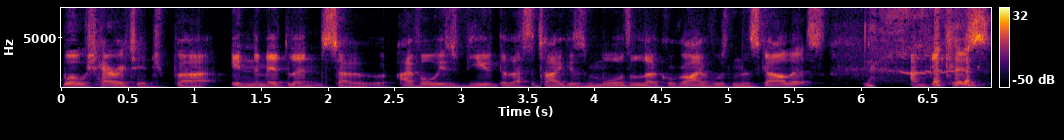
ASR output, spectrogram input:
Welsh heritage, but in the Midlands. So I've always viewed the Leicester Tigers more the local rivals than the Scarlets. And because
